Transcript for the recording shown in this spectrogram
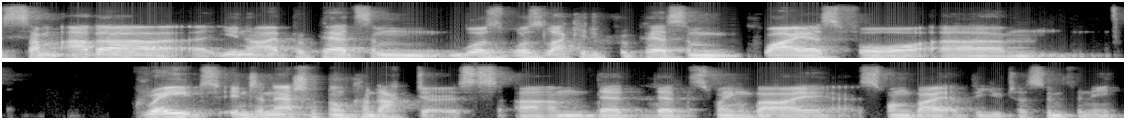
some other, uh, you know, I prepared some, was, was lucky to prepare some choirs for um, great international conductors um, that, that swung by, swung by at the Utah Symphony.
